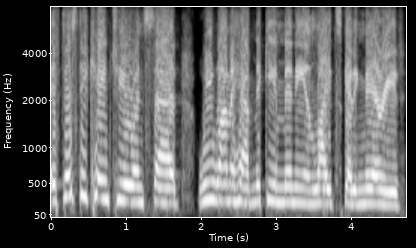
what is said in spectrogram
if Disney came to you and said, "We want to have Mickey and Minnie and Lights getting married,"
